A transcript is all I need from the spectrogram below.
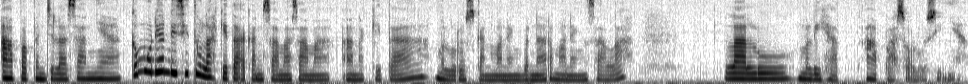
apa penjelasannya. Kemudian di situlah kita akan sama-sama anak kita meluruskan mana yang benar, mana yang salah, lalu melihat apa solusinya.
